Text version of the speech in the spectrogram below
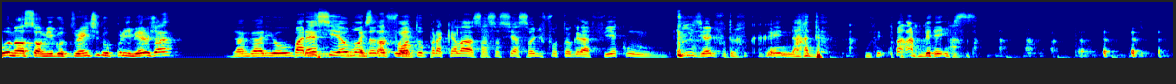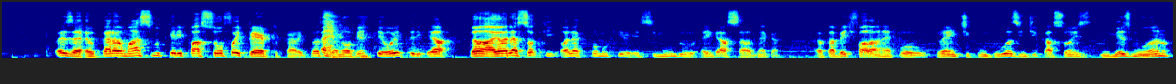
O nosso amigo Trent, no primeiro, já, já angariou. Parece eu mandando foto para aquela associação de fotografia com 15 anos de fotografia que ganhei nada. Parabéns. Pois é, o cara, o máximo que ele passou foi perto, cara. Então, assim, 98. Ele... Não, aí olha só que. Olha como que esse mundo é engraçado, né, cara? Eu acabei de falar, né? Pô, o Trent com duas indicações no mesmo ano,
